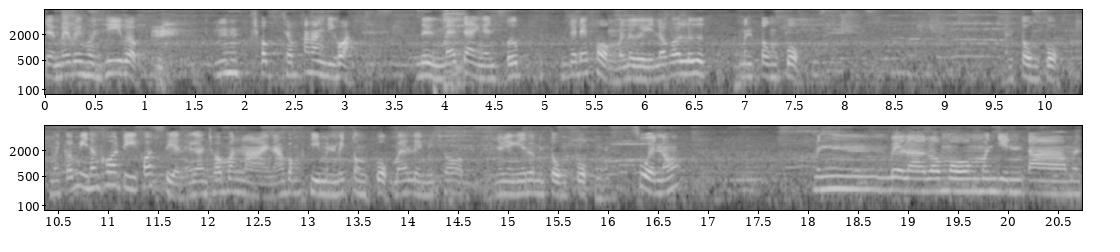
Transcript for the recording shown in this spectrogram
แต่แม่เป็นคนที่แบบชอบชอบห้างดีกว่าหนึ่งแม่จ่ายเงินปุ๊บมันก็ได้ของมาเลย แล้วก็เลือกมันตรงปก มันตรงปก มันก็มีทั้งข้อดีข้อเสียในการชอปออนไลน์นะ บางทีมันไม่ตรงปกแม่เลยไม่ชอบ อย่างเงี้ยเราเป็นตรงปกเนี่ยสวยเนาะมันเวลาเรามองมันเย็นตา มัน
